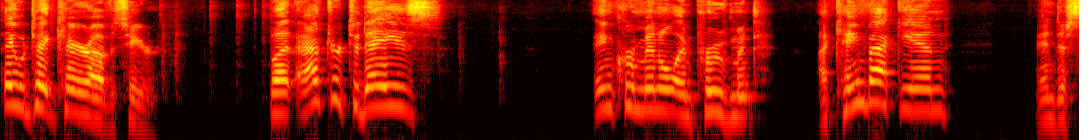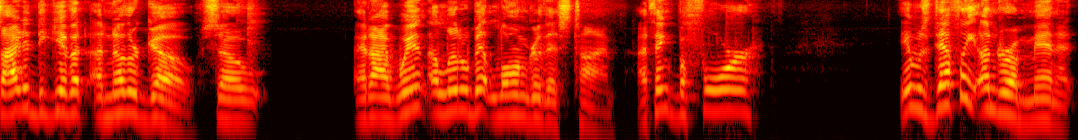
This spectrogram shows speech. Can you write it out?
they would take care of us here. But after today's incremental improvement, I came back in and decided to give it another go. So, and I went a little bit longer this time. I think before it was definitely under a minute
